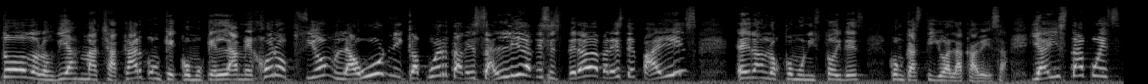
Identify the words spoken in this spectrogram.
Todos los días machacar con que como que la mejor opción, la única puerta de salida desesperada para este país eran los comunistoides con Castillo a la cabeza. Y ahí está pues,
